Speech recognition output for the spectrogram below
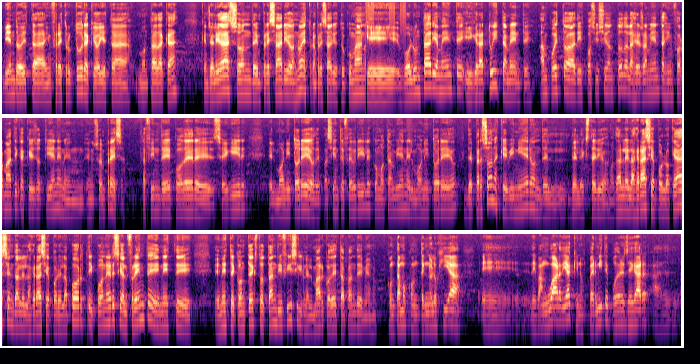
Viendo esta infraestructura que hoy está montada acá, que en realidad son de empresarios nuestros, empresarios tucumanos, que voluntariamente y gratuitamente han puesto a disposición todas las herramientas informáticas que ellos tienen en, su empresa, a fin de poder eh, seguir el monitoreo de pacientes febriles como también el monitoreo de personas que vinieron del, del exterior. Darle las gracias por lo que hacen, darle las gracias por el aporte y ponerse al frente en este, en este contexto tan difícil en el marco de esta pandemia. ¿no? Contamos con tecnología eh, de vanguardia que nos permite poder llegar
